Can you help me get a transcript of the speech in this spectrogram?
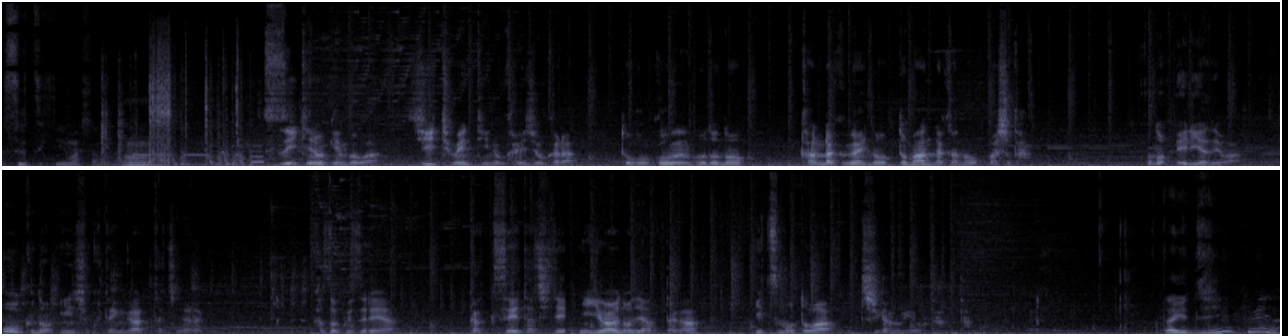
スーツ着ていましたもんね。うん。続いての現場は G20 の会場から徒歩5分ほどの歓楽街のど真ん中の場所だ。このエリアでは多くの飲食店が立ち並び家族連れや学生たちで賑わうのであったがいつもとは違うようだった。だけど G20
